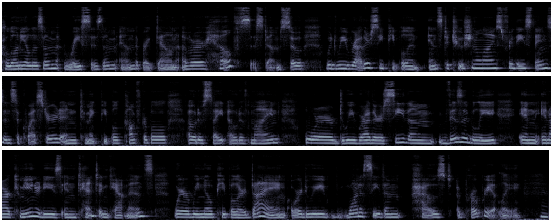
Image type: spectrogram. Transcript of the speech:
colonialism, racism, and the breakdown of our health system. So, would we rather see people in, institutionalized for these things and sequestered and to make people comfortable out of sight, out of mind? Or do we rather see them visibly in, in our communities in tent encampments where we know people are dying? Or do we want to see them housed appropriately? Hmm.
